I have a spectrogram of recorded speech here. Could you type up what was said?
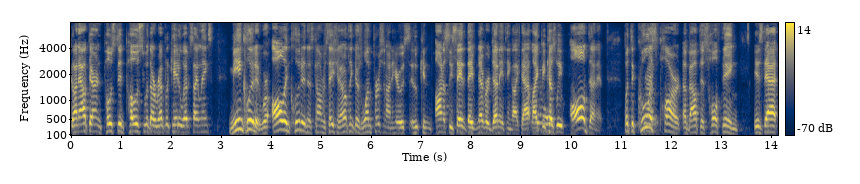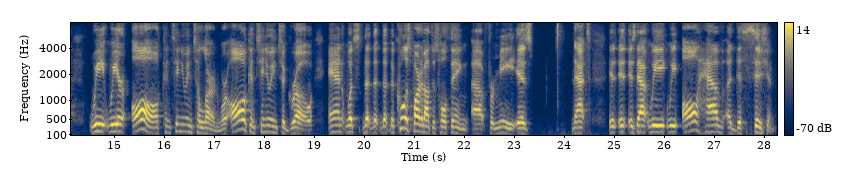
gone out there and posted posts with our replicated website links. Me included. We're all included in this conversation. I don't think there's one person on here who can honestly say that they've never done anything like that. Like right. because we've all done it. But the coolest right. part about this whole thing is that we we are all continuing to learn. We're all continuing to grow. And what's the the, the coolest part about this whole thing uh, for me is that is, is that we we all have a decision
